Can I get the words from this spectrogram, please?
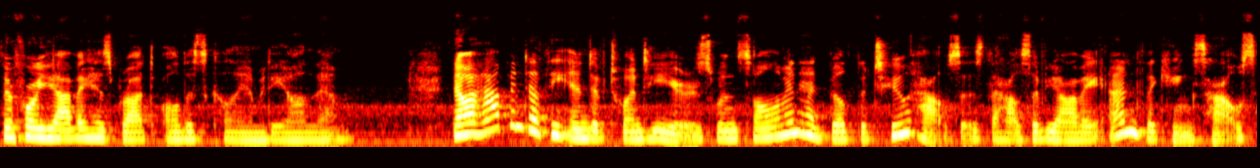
Therefore Yahweh has brought all this calamity on them. Now it happened at the end of twenty years, when Solomon had built the two houses, the house of Yahweh and the king's house.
